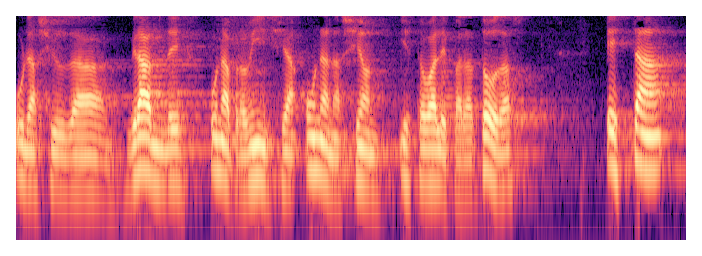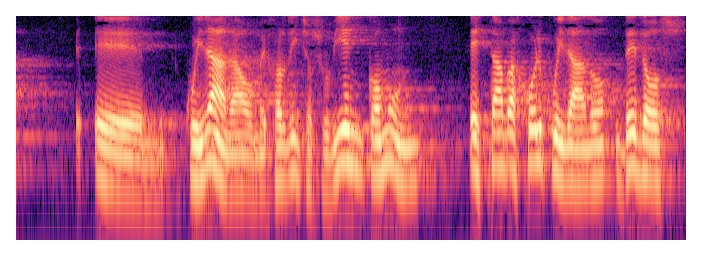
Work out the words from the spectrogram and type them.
una ciudad grande, una provincia, una nación, y esto vale para todas, está eh, cuidada, o mejor dicho, su bien común está bajo el cuidado de dos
